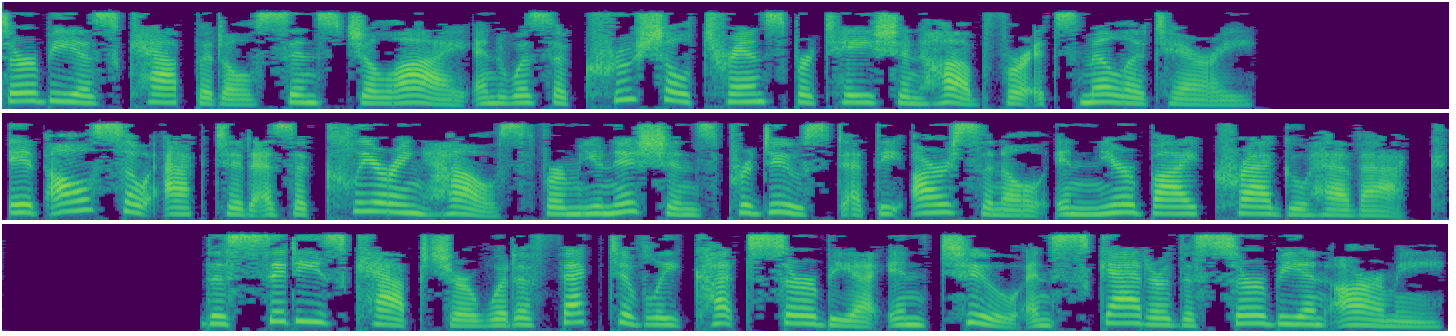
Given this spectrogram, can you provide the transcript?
Serbia's capital since July and was a crucial transportation hub for its military. It also acted as a clearing house for munitions produced at the arsenal in nearby Kragujevac. The city's capture would effectively cut Serbia in two and scatter the Serbian army.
